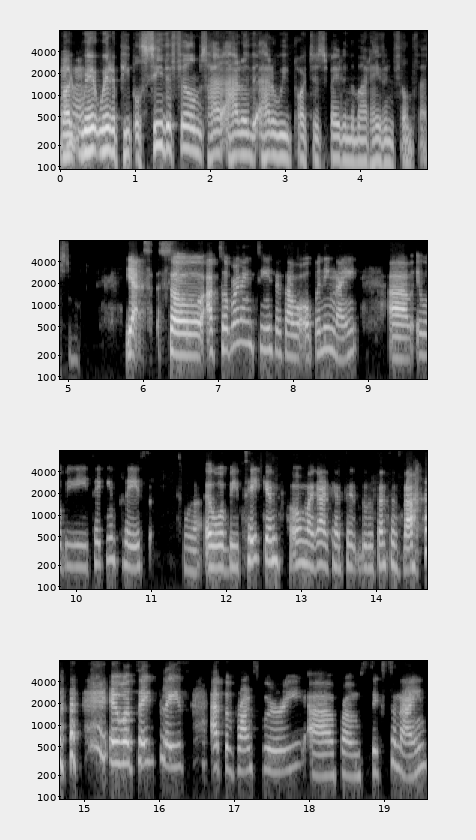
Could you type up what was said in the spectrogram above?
But mm-hmm. where, where do people see the films? How, how do how do we participate in the Mott Haven Film Festival? Yes, so October 19th is our opening night. Um, it will be taking place it will be taken. Oh my God, I can't say, do the sentence now. it will take place at the Bronx Brewery uh, from six to nine.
